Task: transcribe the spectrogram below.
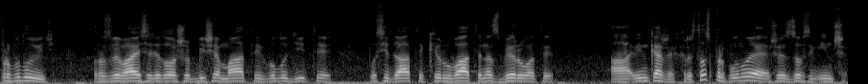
пропонують розвивайся для того, щоб більше мати, володіти, посідати, керувати, назбирувати. А Він каже, Христос пропонує щось зовсім інше.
